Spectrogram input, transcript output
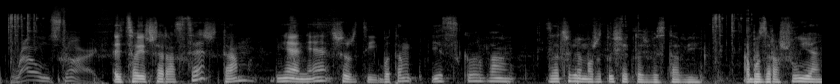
Round start. Ej, co jeszcze raz chcesz? Tam? Nie, nie, Shirty, bo tam jest kurwa. Zobaczymy, może tu się ktoś wystawi. Albo zraszuje.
